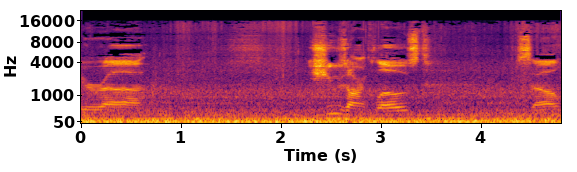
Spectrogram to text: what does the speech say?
Your uh, your shoes aren't closed, so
